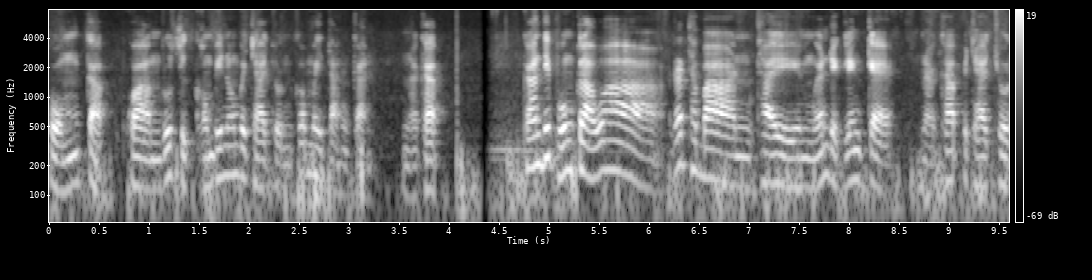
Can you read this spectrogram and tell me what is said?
ผมกับความรู้สึกของพี่น้องประชาชนก็ไม่ต่างกันนะครับ การที่ผมกล่าวว่ารัฐบาลไทยเหมือนเด็กเลี้ยงแกะนะครับประชาชน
